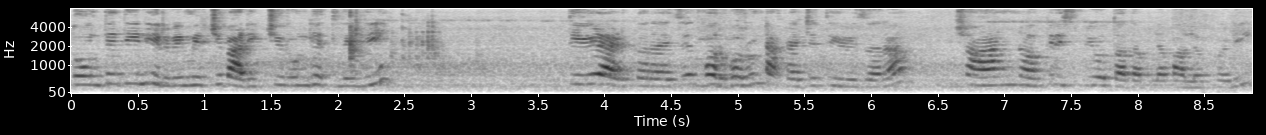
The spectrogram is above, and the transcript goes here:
दोन ते तीन हिरवी मिरची बारीक चिरून घेतलेली. तीळ ॲड करायचे. भरभरून टाकायचे तीळ जरा. छान क्रिस्पी होतात आपल्या पालकवडी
